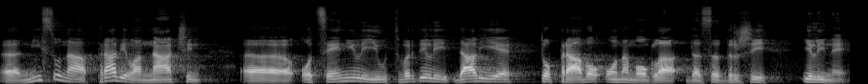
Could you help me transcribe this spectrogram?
e, nisu na pravilan način e, ocenili i utvrdili da li je to pravo ona mogla da zadrži ili ne. E,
